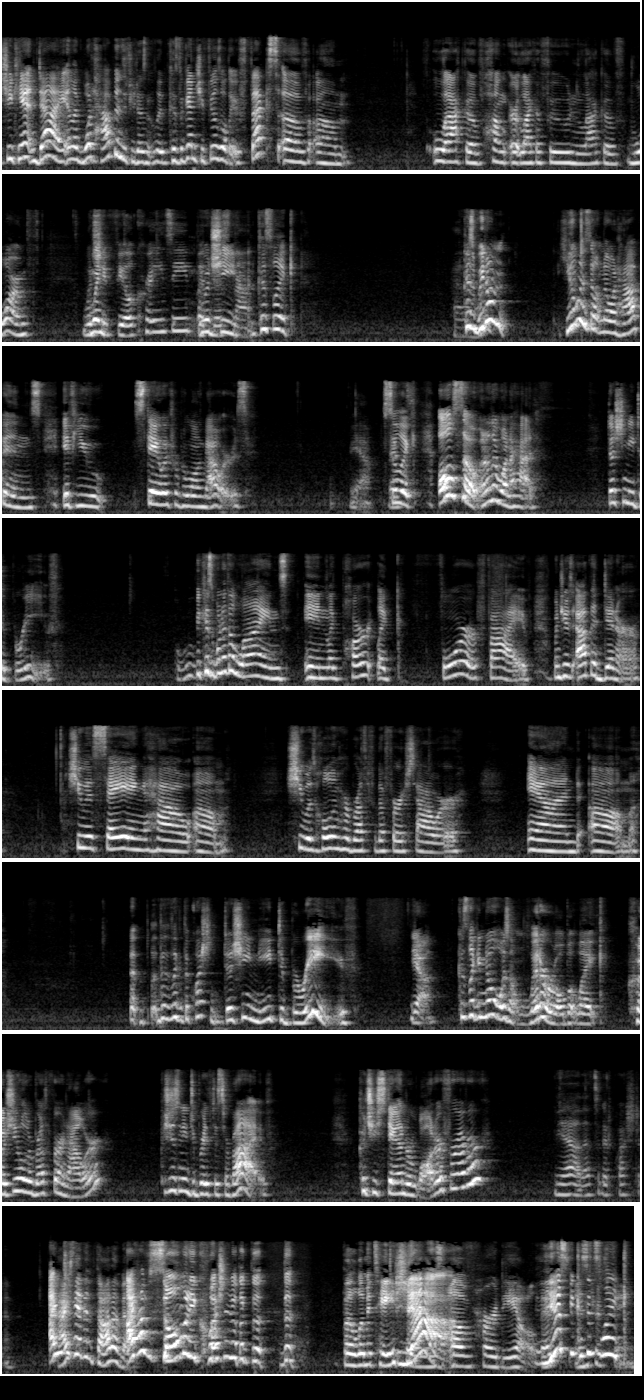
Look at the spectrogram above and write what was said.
she can't die. And, like, what happens if she doesn't live? Because, again, she feels all the effects of, um, lack of hunger, or lack of food and lack of warmth Would when- she feel crazy? But would she because like because we don't humans don't know what happens if you stay awake for prolonged hours. Yeah. So like also another one I had. Does she need to breathe? Ooh. Because one of the lines in like part like four or five, when she was at the dinner, she was saying how um she was holding her breath for the first hour and um like the question, does she need to breathe? yeah. Because, like, I know it wasn't literal, but, like, could she hold her breath for an hour? Because she doesn't need to breathe to survive. Could she stay underwater forever? Yeah, that's a good question. I just, hadn't thought of it. I have so many questions about, like, the, the, the limitations Yeah. of her deal. That's Yes, because it's like-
